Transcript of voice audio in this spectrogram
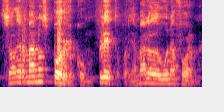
son hermanos por completo, por llamarlo de alguna forma.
